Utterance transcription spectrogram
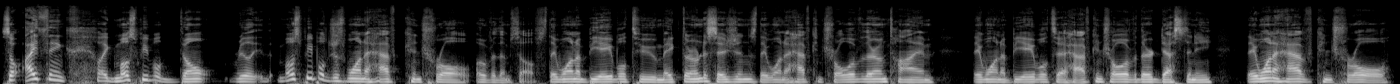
so I think like most people don't really most people just want to have control over themselves. They want to be able to make their own decisions, they want to have control over their own time, they want to be able to have control over their destiny. They want to have control.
